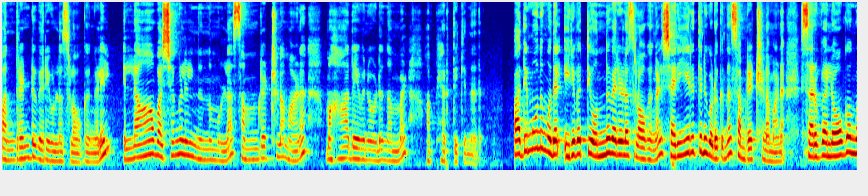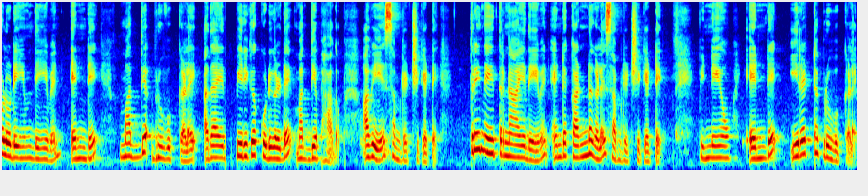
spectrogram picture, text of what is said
പന്ത്രണ്ട് വരെയുള്ള ശ്ലോകങ്ങളിൽ എല്ലാ വശങ്ങളിൽ നിന്നുമുള്ള സംരക്ഷണമാണ് മഹാദേവനോട് നമ്മൾ അഭ്യർത്ഥിക്കുന്നത്. പതിമൂന്ന് മുതൽ ഇരുപത്തി ഒന്ന് വരെയുള്ള ശ്ലോകങ്ങൾ ശരീരത്തിന് കൊടുക്കുന്ന സംരക്ഷണമാണ്. സർവലോകങ്ങളുടെയും ദേവൻ എന്റെ മധ്യഭ്രുവുക്കളെ അതായത് പിരികക്കുടികളുടെ മധ്യഭാഗം അവയെ സംരക്ഷിക്കട്ടെ. ത്രിനേത്രനായ ദേവൻ എന്റെ കണ്ണുകളെ സംരക്ഷിക്കട്ടെ. പിന്നെയോ എന്റെ ഇരട്ട പ്രൂവുക്കളെ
